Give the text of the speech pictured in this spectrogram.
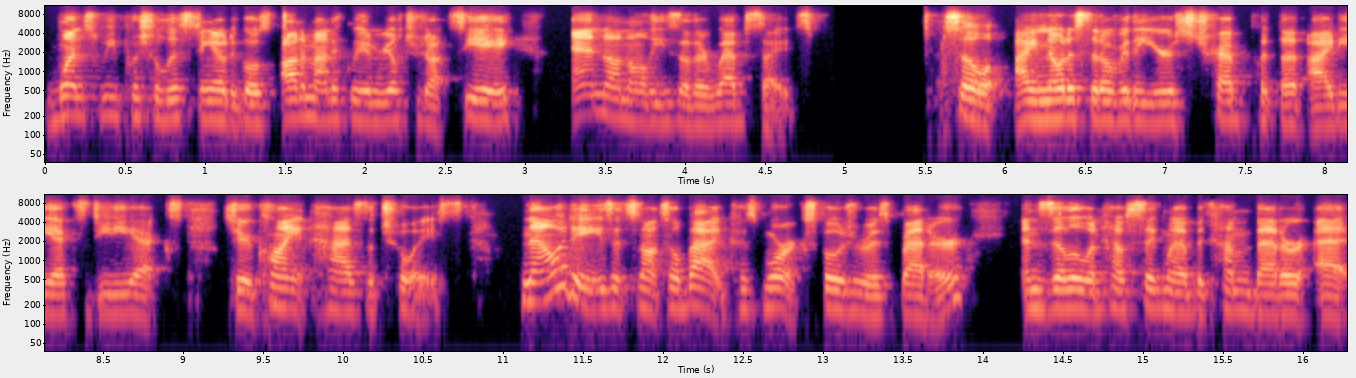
once we push a listing out, it goes automatically on realtor.ca and on all these other websites. So I noticed that over the years, Treb put that IDX, DDX. So your client has the choice. Nowadays, it's not so bad because more exposure is better. And Zillow and House Sigma have become better at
